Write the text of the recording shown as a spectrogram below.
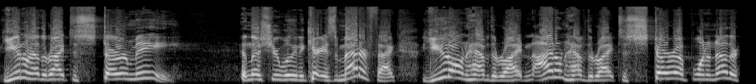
You don't have the right to stir me unless you're willing to carry. As a matter of fact, you don't have the right, and I don't have the right to stir up one another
